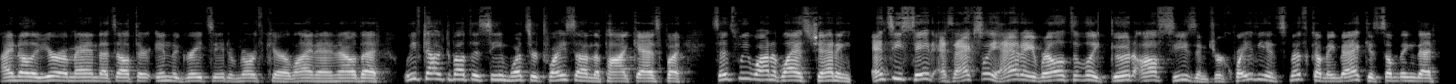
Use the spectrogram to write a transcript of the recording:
I know that you're a man that's out there in the great state of North Carolina. I know that we've talked about this team once or twice on the podcast, but since we wound up last chatting, NC State has actually had a relatively good offseason. Terquavion Smith coming back is something that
